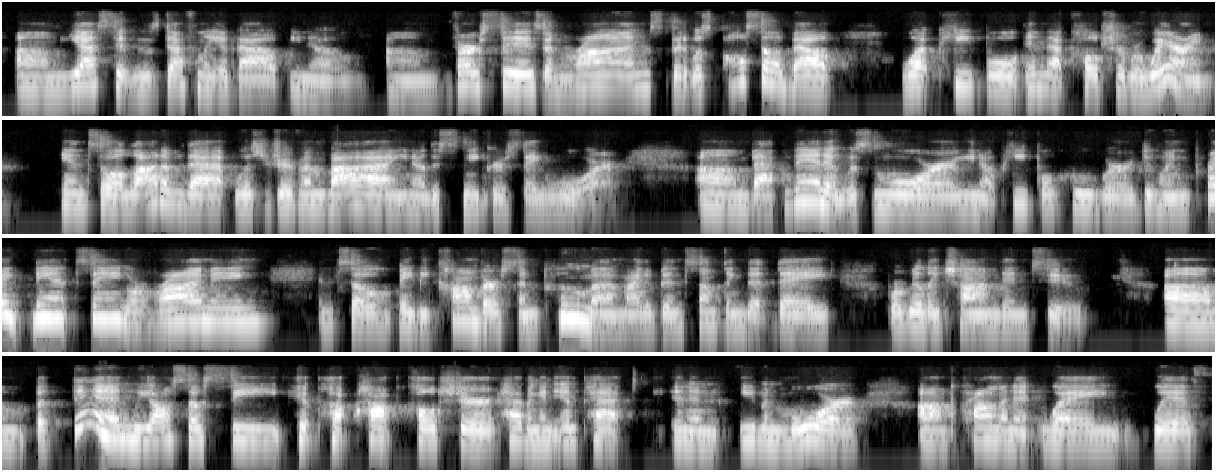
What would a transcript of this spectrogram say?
Um, yes, it was definitely about, you know, um, verses and rhymes, but it was also about what people in that culture were wearing. And so a lot of that was driven by, you know, the sneakers they wore. Um, back then, it was more, you know, people who were doing breakdancing or rhyming. And so maybe Converse and Puma might have been something that they were really chimed into. Um, but then we also see hip hop culture having an impact in an even more um, prominent way with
